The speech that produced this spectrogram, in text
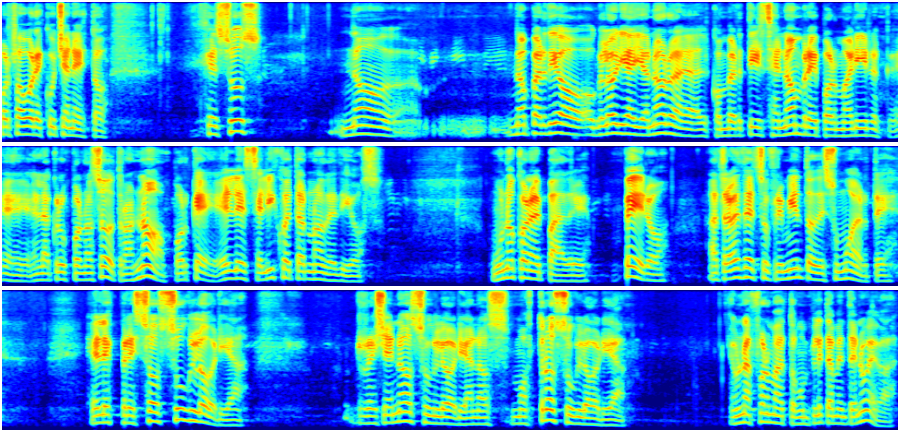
por favor, escuchen esto. Jesús no, no perdió gloria y honor al convertirse en hombre por morir eh, en la cruz por nosotros. No, ¿por qué? Él es el Hijo eterno de Dios, uno con el Padre. Pero a través del sufrimiento de su muerte, Él expresó su gloria, rellenó su gloria, nos mostró su gloria en una forma completamente nueva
